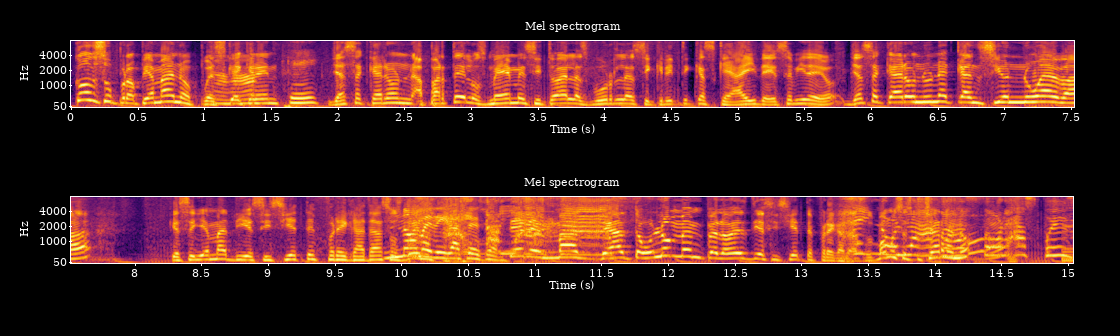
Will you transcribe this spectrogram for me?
con su propia mano. Pues, ¿qué creen? ¿qué? Ya sacaron, aparte de los memes y todas las burlas y críticas que hay de ese video, ya sacaron una canción nueva que se llama 17 fregadazos. No me digas eso. Tiene más de alto volumen, pero es 17 fregadazos. Vamos a escucharlo, ¿no? Horas, pues.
